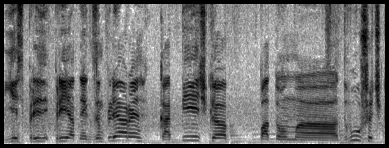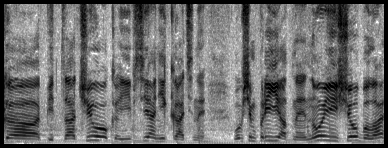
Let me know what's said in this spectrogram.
Есть приятные экземпляры, копеечка, потом э, двушечка, пятачок, и все они катины. В общем, приятные. Но и еще была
